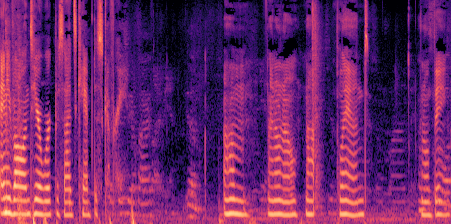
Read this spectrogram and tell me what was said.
Any volunteer work besides Camp Discovery? Um I don't know, not planned. I don't think.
